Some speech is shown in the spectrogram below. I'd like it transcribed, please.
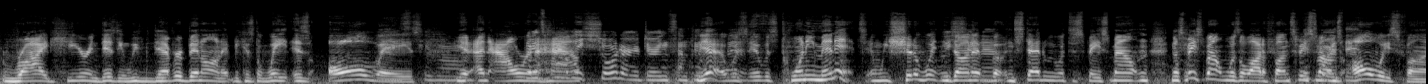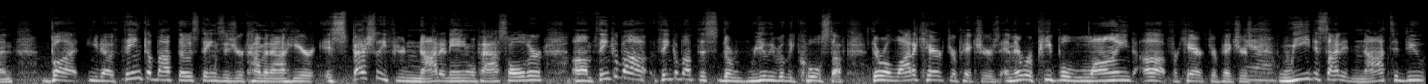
ride here in Disney. We've never been on it because the wait is always you know, an hour But and a half. it's probably shorter during something Yeah, like it was it was 20 minutes, and we should have went and We done it, should've. but instead we went to Space Mountain. Now, Space Mountain was a lot of fun. Space It's Mountain's always fun, but you know, think about those things as you're coming out here, especially if you're not an annual pass holder. Um, think about think about this the really really cool stuff. There were a lot of character pictures, and there were people lined up for character pictures. Yeah. We decided not to do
